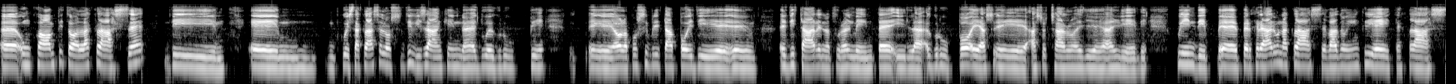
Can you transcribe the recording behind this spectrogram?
eh, un compito alla classe di eh, questa classe l'ho suddivisa anche in eh, due gruppi e ho la possibilità poi di eh, editare naturalmente il gruppo e, as e associarlo agli allievi. Quindi eh, per creare una classe vado in create class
